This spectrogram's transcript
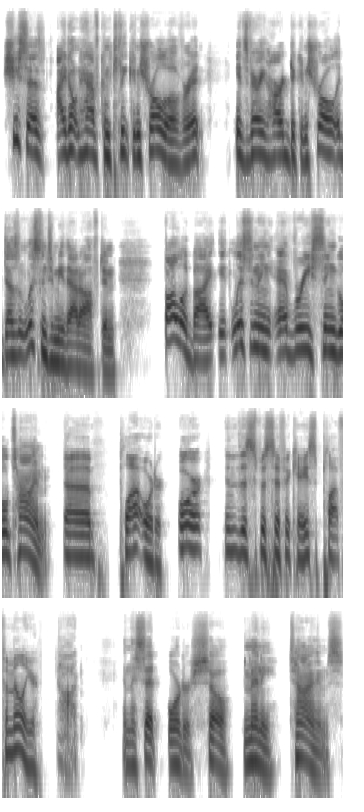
She says, I don't have complete control over it. It's very hard to control. It doesn't listen to me that often. Followed by it listening every single time. Uh, plot order, or in this specific case, plot familiar. God. And they said order so many times.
